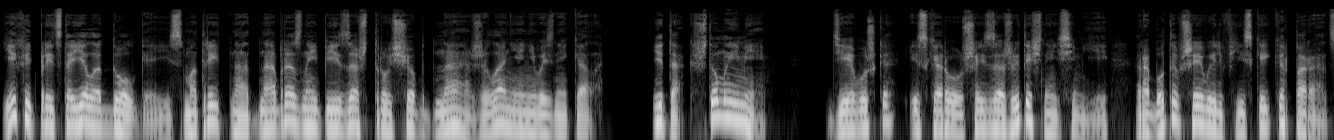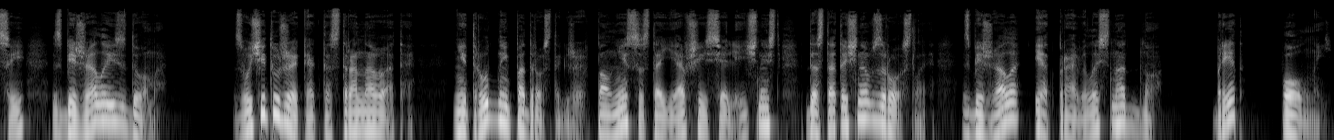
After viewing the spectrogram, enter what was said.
Ехать предстояло долго, и смотреть на однообразный пейзаж трущоб дна желания не возникало. Итак, что мы имеем? Девушка из хорошей зажиточной семьи, работавшая в эльфийской корпорации, сбежала из дома — Звучит уже как-то странновато. Нетрудный подросток же, вполне состоявшаяся личность, достаточно взрослая, сбежала и отправилась на дно. Бред полный.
